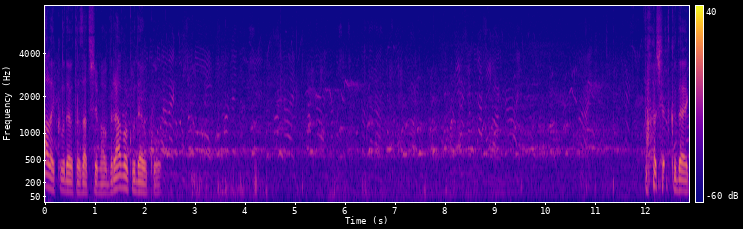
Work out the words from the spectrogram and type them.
Ale kudeł to zatrzymał. Brawo kudełku. Poszedł kudełek.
